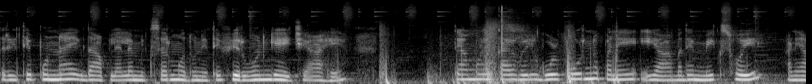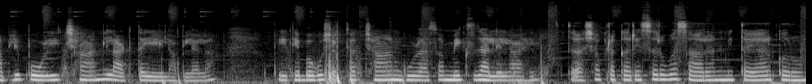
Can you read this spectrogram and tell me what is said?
तर इथे पुन्हा एकदा आपल्याला मिक्सरमधून इथे फिरवून घ्यायचे आहे. त्यामुळे काय होईल गूळ पूर्णपणे यामध्ये मिक्स होईल आणि आपली पोळी छान लाटता येईल आपल्याला. तर इथे बघू शकता छान गूळ असा मिक्स झालेला आहे. तर अशा प्रकारे सर्व सारण मी तयार करून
